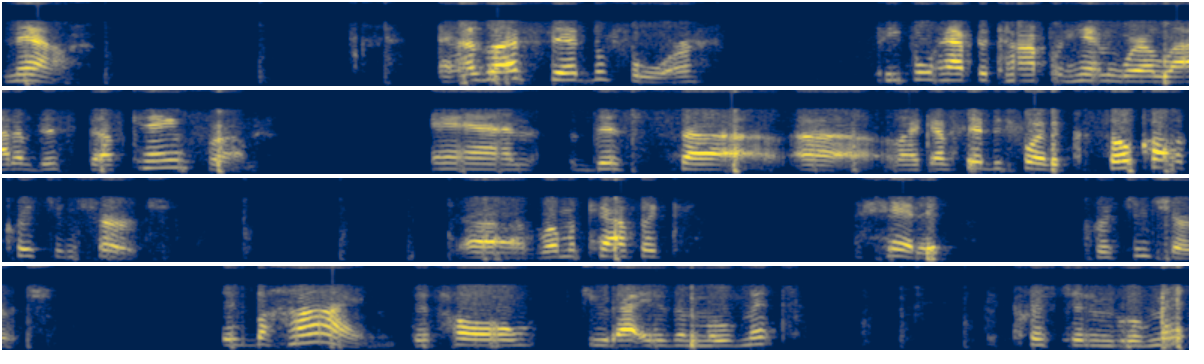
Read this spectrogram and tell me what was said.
Now, as I've said before, people have to comprehend where a lot of this stuff came from. And this, uh, uh, like I've said before, the so-called Christian church, uh, Roman Catholic headed Christian church, is behind this whole Judaism movement Christian movement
